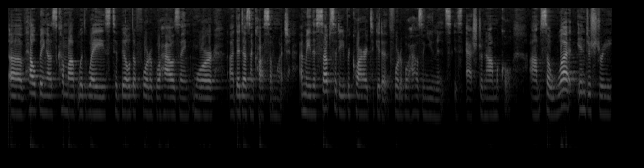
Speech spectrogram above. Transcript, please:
of helping us come up with ways to build affordable housing more uh, that doesn't cost so much. I mean, the subsidy required to get affordable housing units is astronomical. Um, so, what industry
